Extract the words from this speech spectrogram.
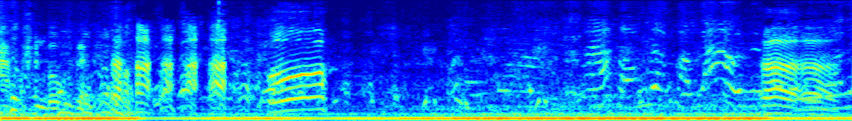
าพับ่เโอ้ ของเรื่องของเล่าเออเอ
